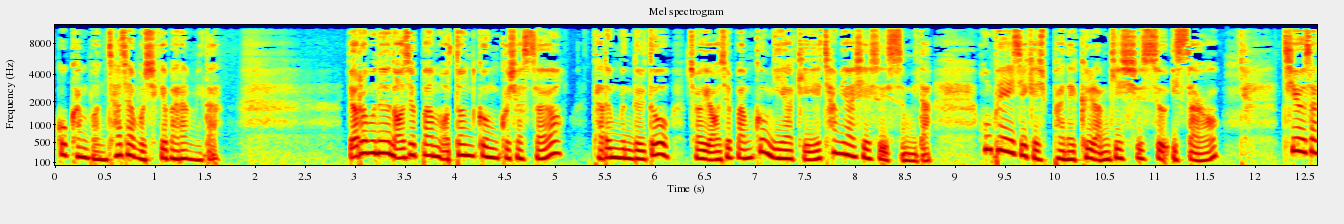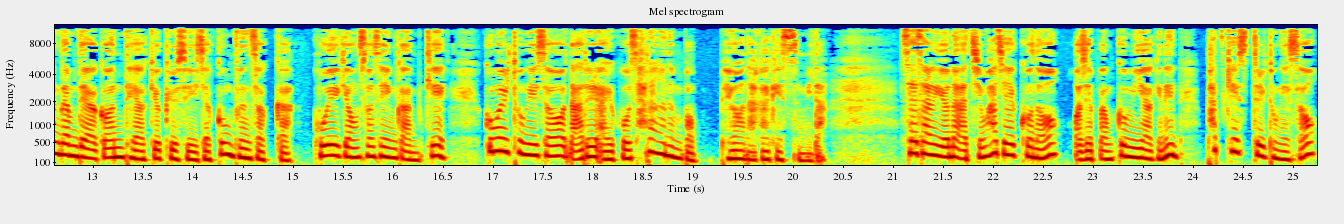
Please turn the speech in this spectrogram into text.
꼭 한번 찾아보시기 바랍니다. 여러분은 어젯밤 어떤 꿈 꾸셨어요? 다른 분들도 저희 어젯밤 꿈 이야기 참여하실 수 있습니다. 홈페이지 게시판에 글 남기실 수 있어요. 치유상담대학원 대학교 교수이자 꿈 분석가 고혜경 선생님과 함께 꿈을 통해서 나를 알고 사랑하는 법 배워나가겠습니다. 세상을 여는 아침 화제의 코너 어젯밤 꿈 이야기는 팟캐스트를 통해서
